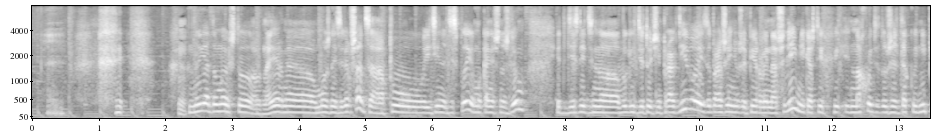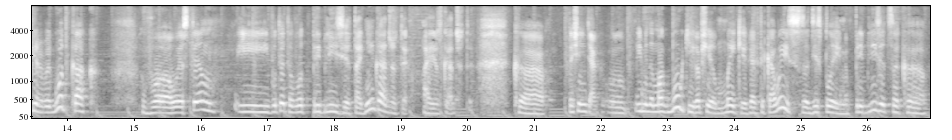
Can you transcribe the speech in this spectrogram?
Ну, я думаю, что, наверное, можно и завершаться. А по Retina дисплею мы, конечно, ждем. Это действительно выглядит очень правдиво. Изображения уже первые нашли. Мне кажется, их находят уже такой не первый год, как в OS X. И вот это вот приблизит одни гаджеты, iOS-гаджеты, к... Точнее, не так. э, Именно MacBook и вообще Mac как таковые с дисплеями приблизятся к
